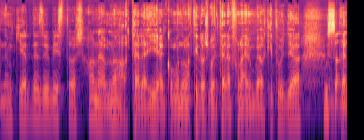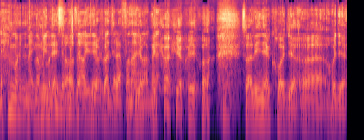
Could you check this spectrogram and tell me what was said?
nem kérdező biztos, hanem na, tele, ilyenkor mondom a tilosban, hogy telefonáljunk be, aki tudja. 20, de, majd meg, na mindegy, szóval az a lényeg, hogy, telefonálnak jó. Jó, jó, jó. Szóval a lényeg, hogy, hogy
